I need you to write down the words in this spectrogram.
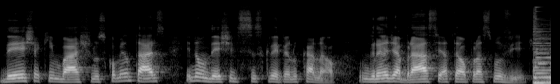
deixa aqui embaixo nos comentários e não deixe de se inscrever no canal. Um grande abraço e até o próximo vídeo.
